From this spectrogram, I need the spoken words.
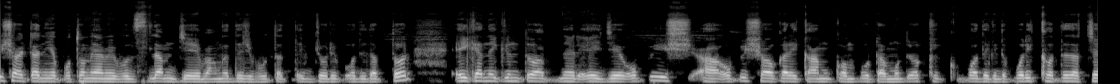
বিষয়টা নিয়ে প্রথমে আমি বলছিলাম যে বাংলাদেশ ভূতাত্ত্বিক জরিপ অধিদপ্তর, এইখানে কিন্তু আপনার এই যে অফিস অফিস সহকারী কাম কম্পিউটার মুদ্রক্ষিক পদে কিন্তু পরীক্ষা হতে যাচ্ছে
